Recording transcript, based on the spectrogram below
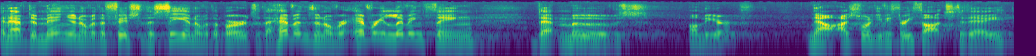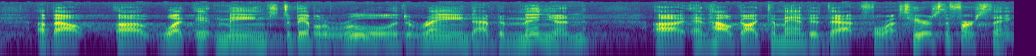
and have dominion over the fish of the sea and over the birds of the heavens and over every living thing that moves on the earth. Now, I just want to give you three thoughts today about uh, what it means to be able to rule and to reign, to have dominion, uh, and how God commanded that for us. Here's the first thing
